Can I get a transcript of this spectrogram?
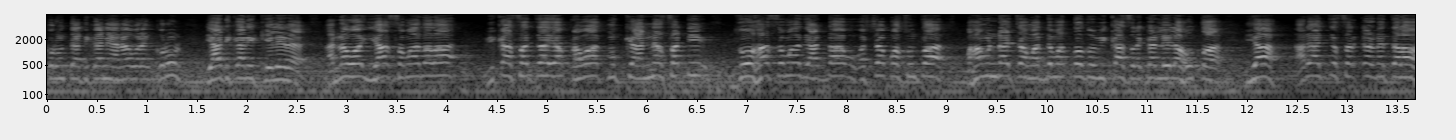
करून त्या ठिकाणी अनावरण करून या ठिकाणी केलेलं आहे. अण्णाभाऊ या समाजाला विकासाच्या या प्रवाहात मुख्य आणण्यासाठी जो हा समाज आठ दहा वर्षापासूनचा महामंडळाच्या माध्यमातून जो विकास रखडलेला होता या राज्य सरकारने त्याला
